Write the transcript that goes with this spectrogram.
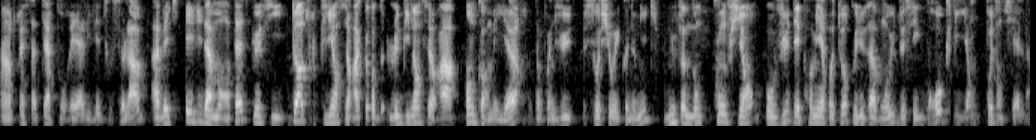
un prestataire pour réaliser tout cela, avec évidemment en tête que si d'autres clients se raccordent, le bilan sera encore meilleur d'un point de vue socio-économique. Nous sommes donc confiant au vu des premiers retours que nous avons eus de ces gros clients potentiels.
